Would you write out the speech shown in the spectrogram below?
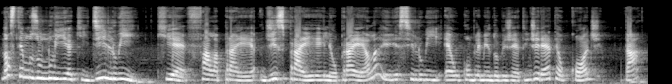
Nós temos o Louis aqui, de Louis, que é fala para diz para ele ou para ela, e esse Louis é o complemento do objeto indireto, é o code, tá?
